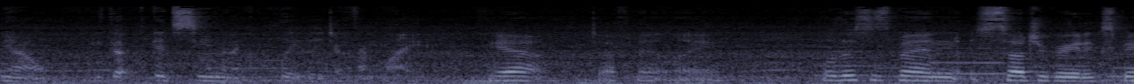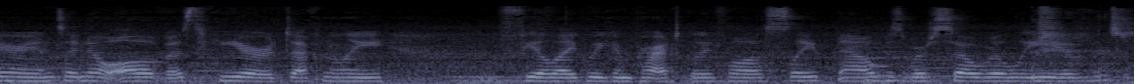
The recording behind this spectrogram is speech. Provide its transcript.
you know you get, get to see them in a completely different light. Yeah, definitely. Well, this has been such a great experience. I know all of us here definitely feel like we can practically fall asleep now because we're so relieved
